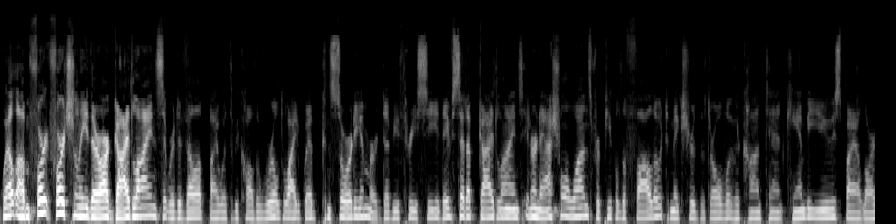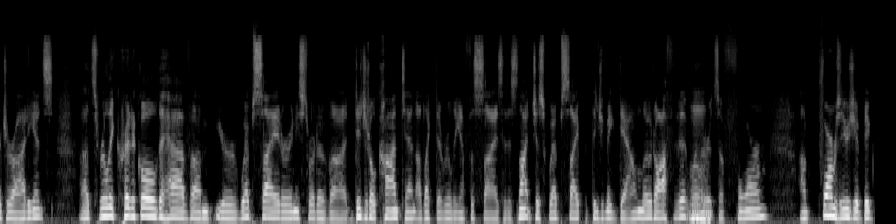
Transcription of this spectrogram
Well, um, for, fortunately, there are guidelines that were developed by what we call the World Wide Web Consortium, or W3C. They've set up guidelines, international ones, for people to follow to make sure that all of their content can be used by a larger audience. Uh, it's really critical to have um, your website or any sort of uh, digital content. I'd like to really emphasize that it's not just website, but things you make download off of it, whether mm. it's a form um, forms are usually a big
